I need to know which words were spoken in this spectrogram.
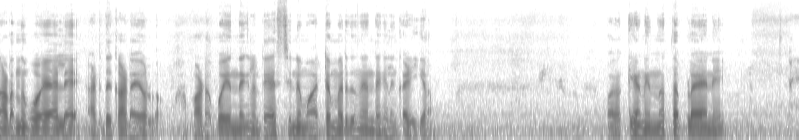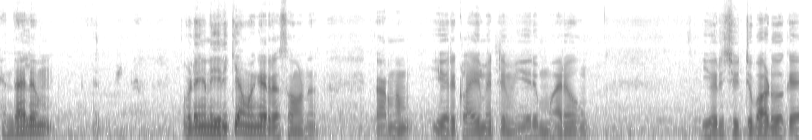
നടന്നു പോയാലേ അടുത്ത് കടയുള്ളൂ. അപ്പോൾ അവിടെ പോയി എന്തെങ്കിലും ടേസ്റ്റിന് മാറ്റം വരുത്തുന്ന എന്തെങ്കിലും കഴിക്കണം. അപ്പോൾ അതൊക്കെയാണ് ഇന്നത്തെ പ്ലാന് എന്തായാലും ഇവിടെ ഇങ്ങനെ ഇരിക്കാൻ ഭയങ്കര രസമാണ്. കാരണം ഈ ഒരു ക്ലൈമറ്റും ഈ ഒരു മരവും ഈ ഒരു ചുറ്റുപാടുമൊക്കെ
